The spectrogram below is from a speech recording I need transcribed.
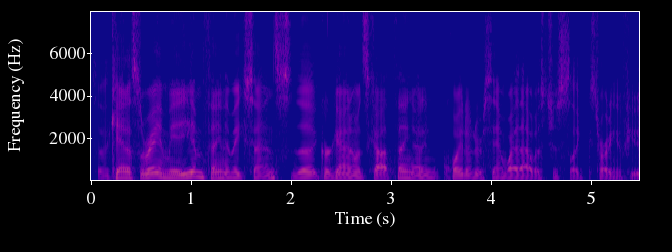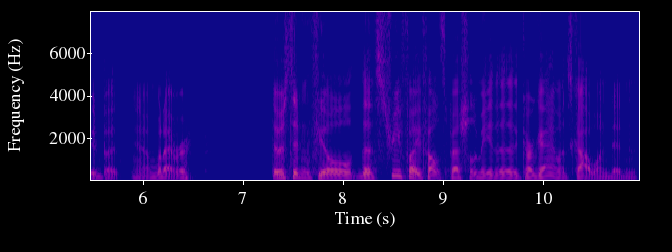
So the Candice LeRae and Mia Yim thing that makes sense. The Gargano and Scott thing, I didn't quite understand why that was just like starting a feud, but you know, whatever. Those didn't feel the street fight felt special to me. The Gargano and Scott one didn't.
